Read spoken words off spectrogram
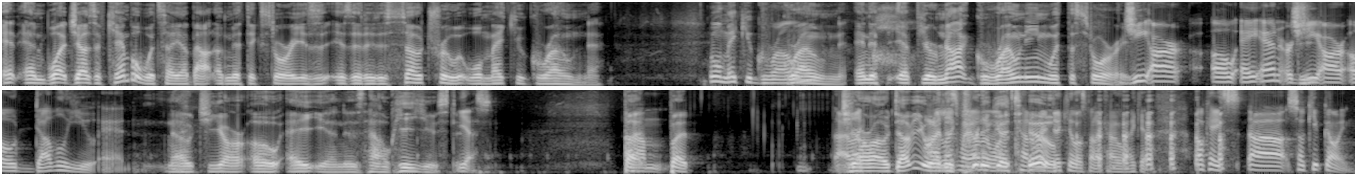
And, and what Joseph Campbell would say about a mythic story is, is that it is so true it will make you groan. It will make you groan. Groan. And if, if you're not groaning with the story, G R O A N or G R O W N? No, G R O A N is how he used it. Yes. But, um, but G R O W N is my pretty other one. good It's kind of too. ridiculous, but I kind of like it. Okay, s- uh, so keep going.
